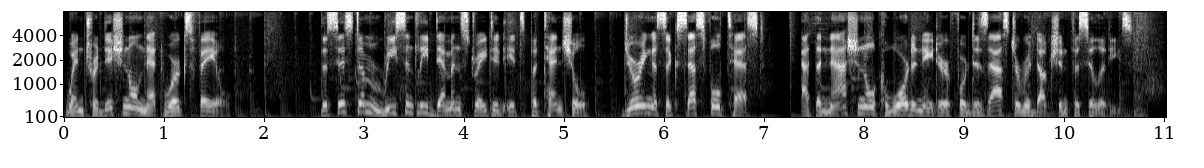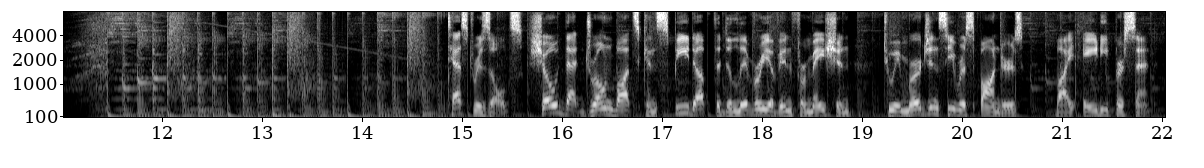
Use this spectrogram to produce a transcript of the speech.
when traditional networks fail. The system recently demonstrated its potential during a successful test at the National Coordinator for Disaster Reduction Facilities. Test results showed that drone bots can speed up the delivery of information to emergency responders by 80%.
